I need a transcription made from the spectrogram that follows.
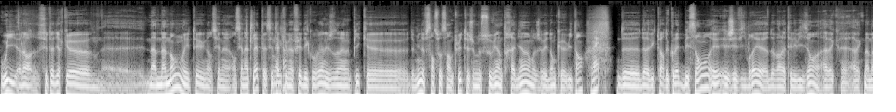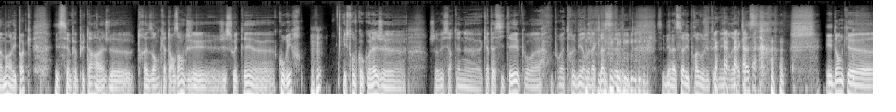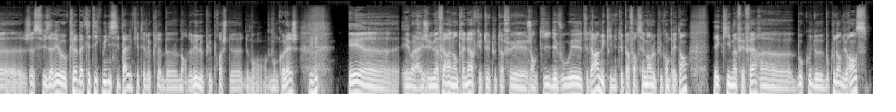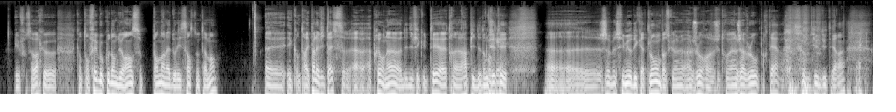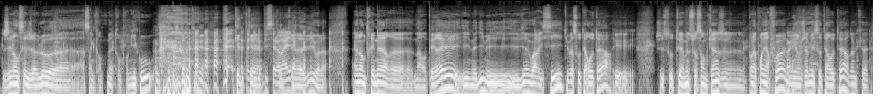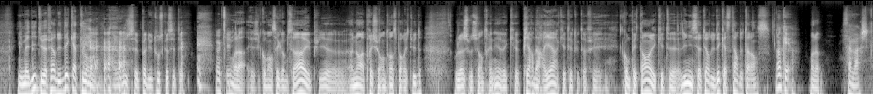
Oui, alors c'est-à-dire que euh, ma maman était une ancienne ancienne athlète et c'est elle qui m'a fait découvrir les Jeux Olympiques euh, de 1968 et je me souviens très bien, moi j'avais donc 8 ans, de, de, la victoire de Colette Besson et, et j'ai vibré euh, devant la télévision avec avec ma maman à l'époque et c'est un peu plus tard à l'âge de 13 ans, 14 ans que j'ai j'ai souhaité courir. Mhm. Il se trouve qu'au collège j'avais certaines euh, capacités pour euh, pour être le meilleur de la classe. C'est bien la seule épreuve où j'étais le meilleur de la classe. Et donc, euh, je suis allé au club athlétique municipal, qui était le club bordelais le plus proche de, de, mon, mon, collège. Mhm. Et, euh, et, voilà, j'ai eu affaire à un entraîneur qui était tout à fait gentil, dévoué, etc., mais qui n'était pas forcément le plus compétent et qui m'a fait faire beaucoup de beaucoup d'endurance il faut savoir que quand on fait beaucoup d'endurance pendant l'adolescence notamment, euh, et qu'on ne travaille pas la vitesse, euh, après on a des difficultés à être rapide. Donc j'étais euh, je me suis mis au décathlon parce qu'un jour j'ai trouvé un javelot par terre au milieu du terrain. J'ai lancé le javelot euh, à, 50 mètres au premier coup. Donc euh, quelqu'un l'a vu, voilà. Un entraîneur m'a repéré, il m'a dit mais viens voir ici, tu vas sauter en hauteur et j'ai sauté à 1m75 pour la première fois, n'ayant jamais sauté en hauteur. Donc il m'a dit tu vas faire du décathlon. je ne sais pas du tout ce que c'était. Voilà, et j'ai commencé comme ça, et puis euh, un an après, je suis rentré en sport-études, où là, je me suis entraîné avec Pierre Darrière, qui était tout à fait compétent et qui était l'initiateur du Décastar de Talence. Ok. Voilà. Ça marche.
